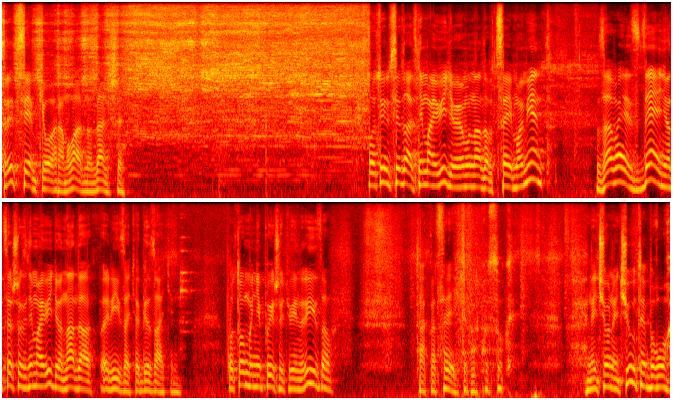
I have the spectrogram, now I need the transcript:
37 кілограм, ладно, далі. От він завжди знімає відео, йому треба в цей момент за весь день, оце що знімає відео, треба різати обов'язково. Потім мені пишуть, він різав. Так, оцей тепер кусок. Нічого не чути було.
